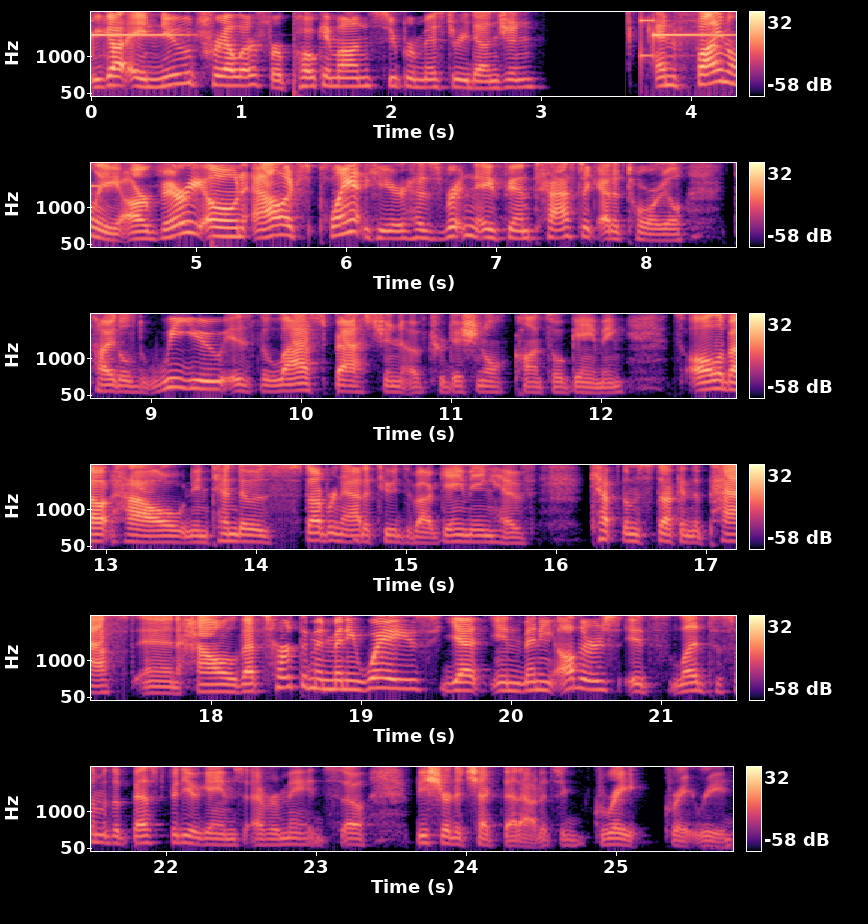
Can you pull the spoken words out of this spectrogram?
We got a new trailer for Pokemon Super Mystery Dungeon. And finally, our very own Alex Plant here has written a fantastic editorial titled Wii U is the last bastion of traditional console gaming. It's all about how Nintendo's stubborn attitudes about gaming have kept them stuck in the past and how that's hurt them in many ways, yet in many others, it's led to some of the best video games ever made. So be sure to check that out. It's a great, great read.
